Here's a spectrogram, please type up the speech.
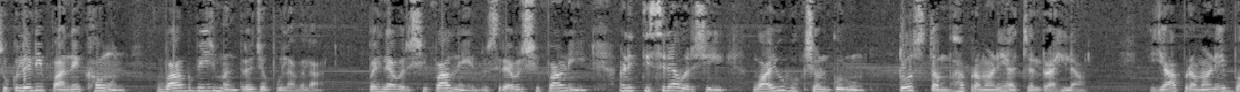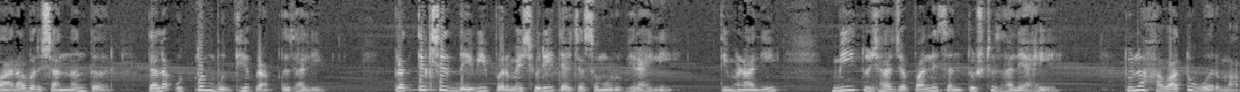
सुकलेली पाने खाऊन वाघबीज मंत्र जपू लागला. पहिल्या वर्षी पाने दुसऱ्या वर्षी पाणी आणि तिसऱ्या वर्षी वायू भक्षण करून तो स्तंभाप्रमाणे अचल राहिला. याप्रमाणे बारा वर्षांनंतर त्याला उत्तम बुद्धी प्राप्त झाली. प्रत्यक्ष देवी परमेश्वरी त्याच्यासमोर उभी राहिली. ती म्हणाली मी तुझ्या जपाने संतुष्ट झाले आहे. तुला हवा तू वर माग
